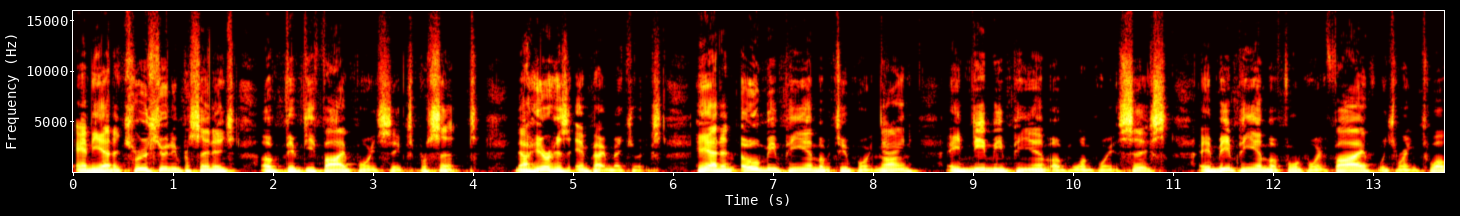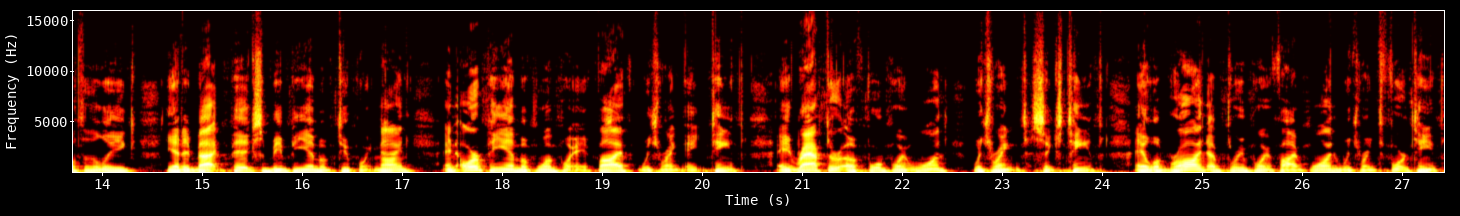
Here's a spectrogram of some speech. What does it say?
and he had a true shooting percentage of 55.6%. Now, here are his impact metrics. He had an OBPM of 2.9, a DBPM of 1.6, a BPM of 4.5, which ranked 12th in the league. He had a Backpicks BPM of 2.9, an RPM of 1.85, which ranked 18th, a Raptor of 4.1, which ranked 16th, a LeBron of 3.51, which ranked 14th,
